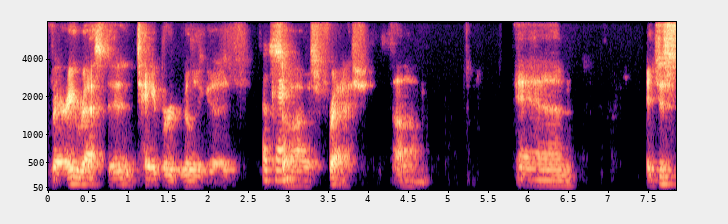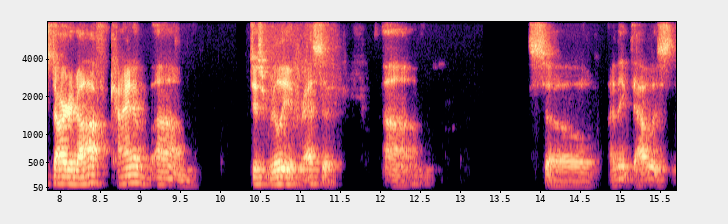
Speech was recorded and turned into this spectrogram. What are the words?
very rested and tapered really good. okay. So I was fresh. Um, and it just started off kind of um, just really aggressive. Um, so I think that was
